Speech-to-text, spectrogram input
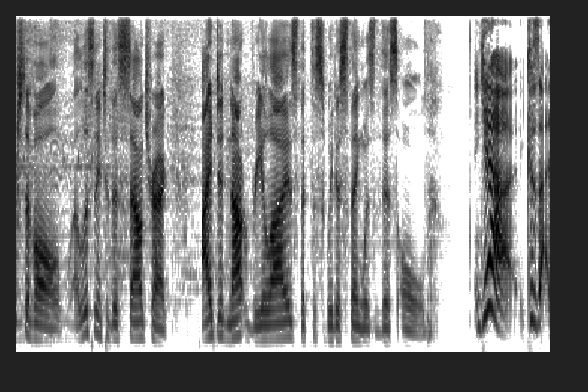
first of all, listening to this soundtrack, I did not realize that the sweetest thing was this old. Yeah, because I,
